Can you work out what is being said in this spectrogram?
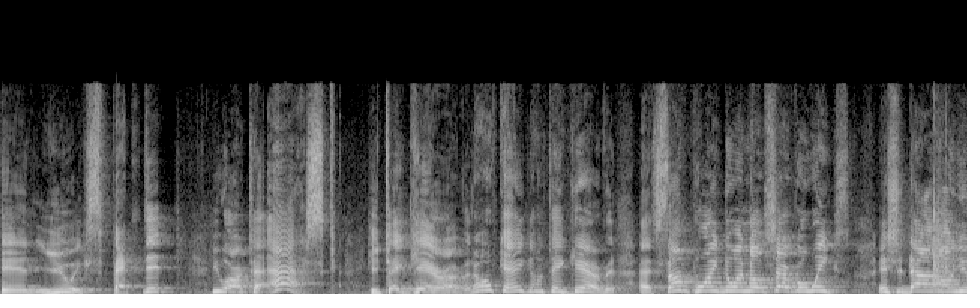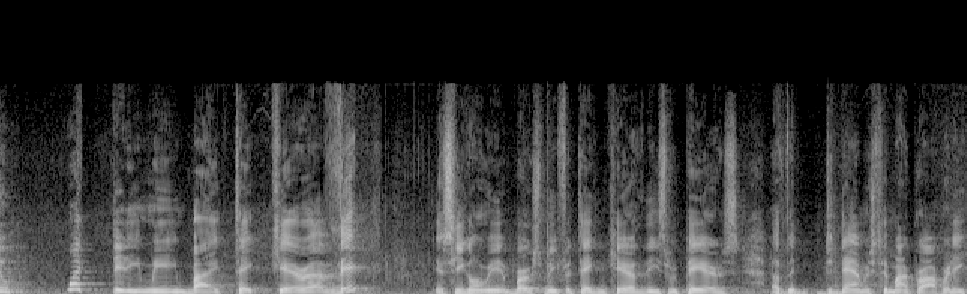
and you expect it, you are to ask. He take care of it. Okay, gonna take care of it. At some point during those several weeks, it should dawn on you, what did he mean by take care of it? Is he gonna reimburse me for taking care of these repairs of the, the damage to my property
